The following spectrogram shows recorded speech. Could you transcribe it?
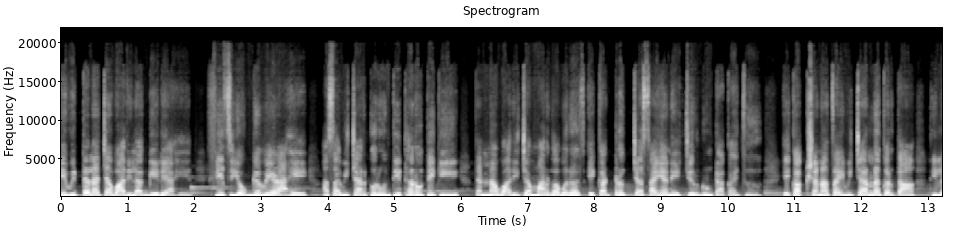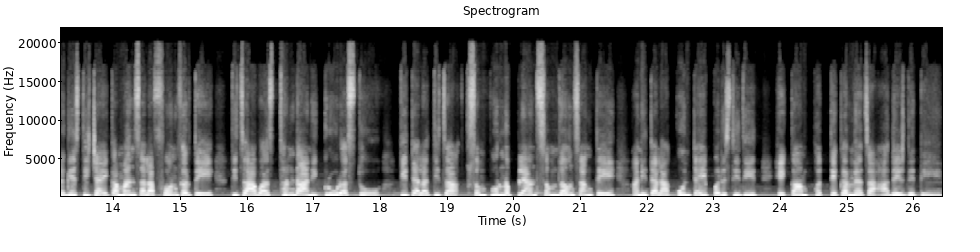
हे विठ्ठलाच्या वारीला गेले आहेत. हीच योग्य वेळ आहे असा विचार करून ती ठरवते की त्यांना वारीच्या मार्गावरच एका ट्रकच्या साह्याने चिरडून टाकायचं. एका क्षणाचाही विचार न करता ती लगेच तिच्या एका माणसाला फोन करते. तिचा आवाज थंड आणि क्रूर असतो. ती त्याला तिचा संपूर्ण प्लॅन समजावून सांगते आणि त्याला कोणत्याही परिस्थितीत हे काम फत्य करण्याचा आदेश देते.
